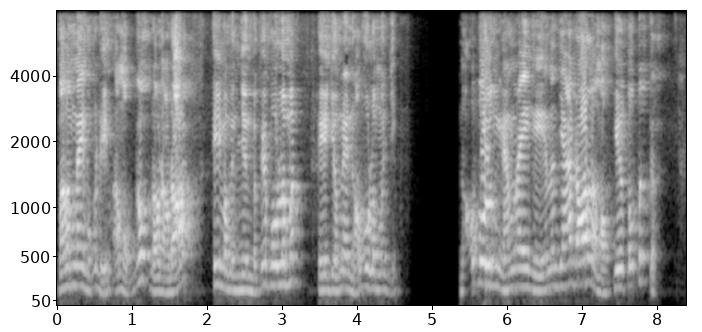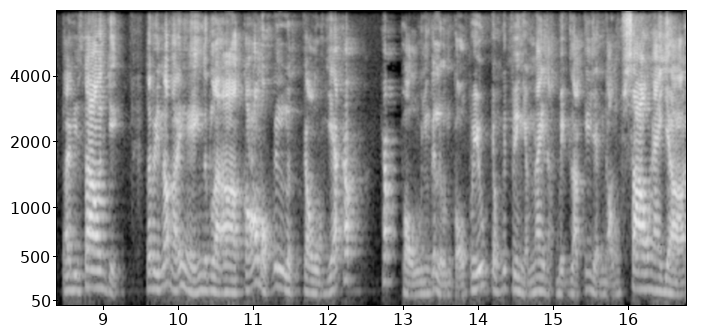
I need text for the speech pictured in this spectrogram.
Và hôm nay một cái điểm ở một góc độ nào đó khi mà mình nhìn vào cái volume ấy, thì thị trường này nổ volume anh chị. Nổ volume ngày hôm nay thì em đánh giá đó là một yếu tố tích cực. Tại vì sao anh chị? Tại vì nó thể hiện được là à, có một cái lực cầu giá thấp hấp thụ những cái lượng cổ phiếu trong cái phiên ngày hôm nay đặc biệt là cái vận động sau 2 giờ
